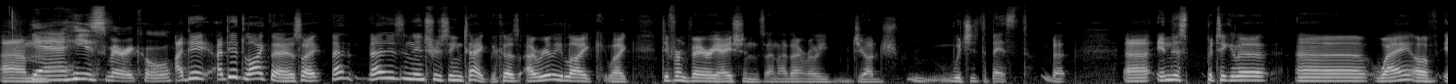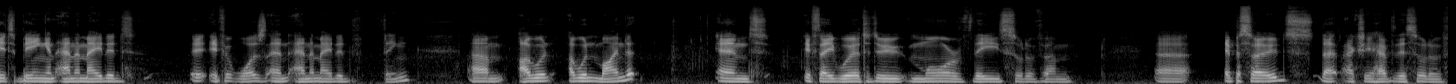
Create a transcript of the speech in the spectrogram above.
Um, Yeah, he's very cool. I did I did like that. It's like that that is an interesting take because I really like like different variations and I don't really judge which is the best. But uh, in this particular uh, way of it being an animated if it was an animated thing, um, I would I wouldn't mind it. And if they were to do more of these sort of um, uh, episodes that actually have this sort of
